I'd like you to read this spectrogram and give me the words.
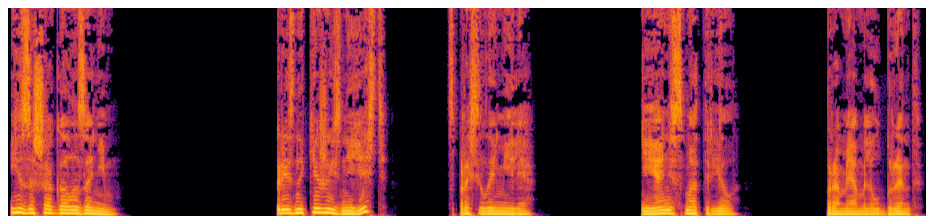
и зашагала за ним. «Признаки жизни есть?» — спросила Эмилия. «Я не смотрел», — промямлил Брент.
